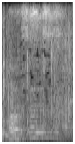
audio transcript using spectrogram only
14.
